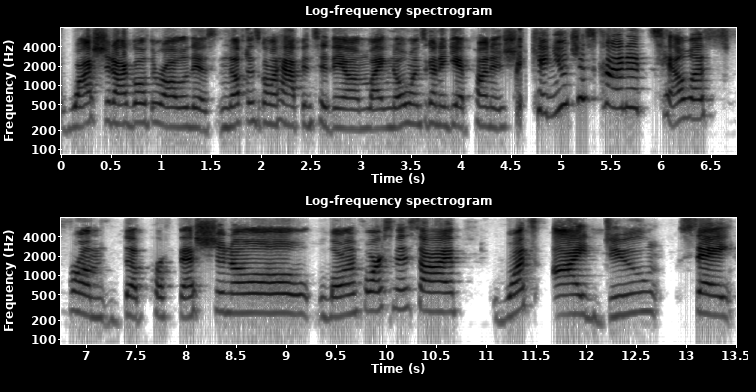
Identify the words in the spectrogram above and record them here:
Why should I go through all of this? Nothing's going to happen to them. Like, no one's going to get punished. Can you just kind of tell us from the professional law enforcement side? Once I do say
